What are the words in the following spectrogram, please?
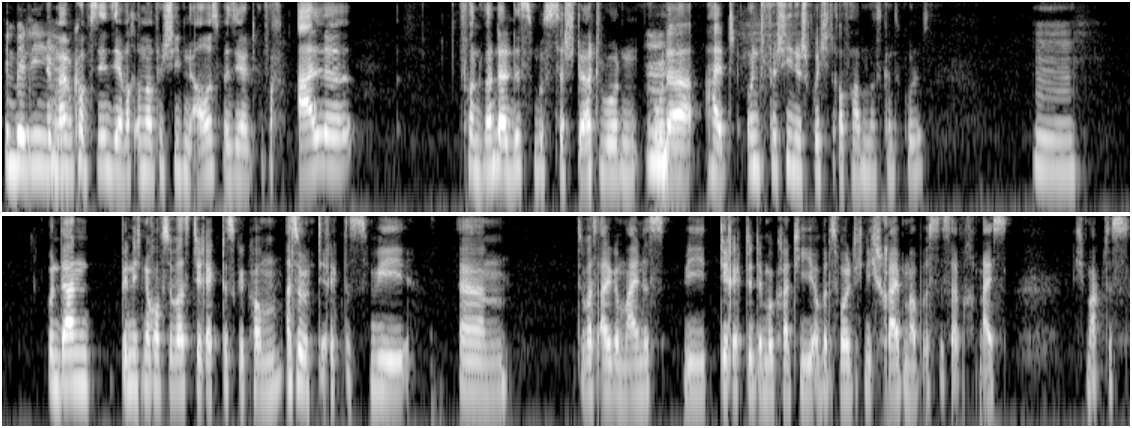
In Berlin. in ja. meinem Kopf sehen sie einfach immer verschieden aus, weil sie halt einfach alle von Vandalismus zerstört wurden. Oder halt, und verschiedene Sprüche drauf haben, was ganz cool ist. Hm. Und dann bin ich noch auf sowas Direktes gekommen. Also Direktes wie ähm, sowas Allgemeines wie direkte Demokratie. Aber das wollte ich nicht schreiben, aber es ist einfach nice. Ich mag das.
